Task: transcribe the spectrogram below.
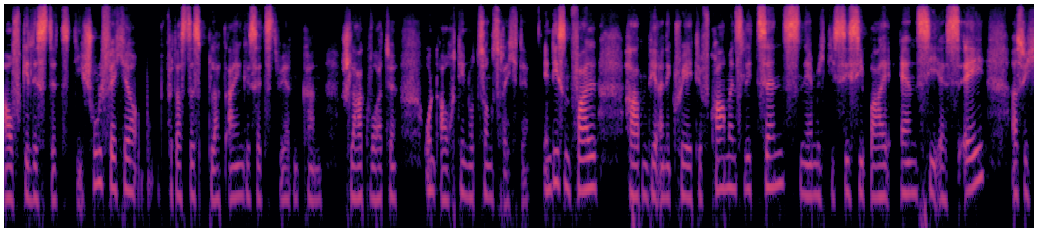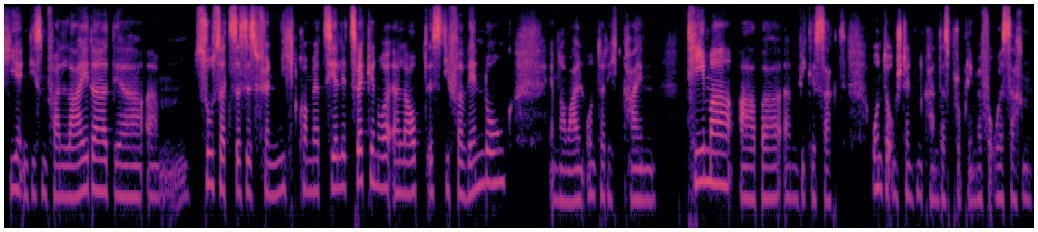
aufgelistet die Schulfächer, für das das Blatt eingesetzt werden kann, Schlagworte und auch die Nutzungsrechte. In diesem Fall haben wir eine Creative Commons Lizenz, nämlich die CC BY NCSA. Also hier in diesem Fall leider der ähm, Zusatz, dass es für nicht kommerzielle Zwecke nur erlaubt ist, die Verwendung. Im normalen Unterricht kein Thema, aber ähm, wie gesagt, unter Umständen kann das Probleme verursachen.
